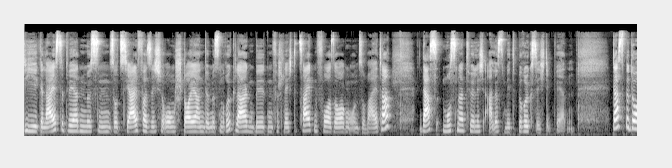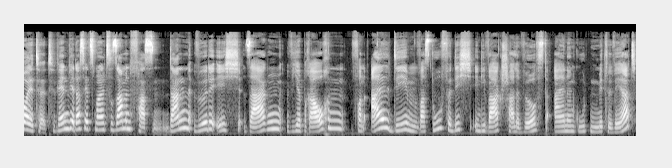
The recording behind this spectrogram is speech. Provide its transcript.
die geleistet werden müssen, Sozialversicherung, Steuern, wir müssen Rücklagen bilden, für schlechte Zeiten vorsorgen und so weiter. Das muss natürlich alles mit berücksichtigt werden. Das bedeutet, wenn wir das jetzt mal zusammenfassen, dann würde ich sagen, wir brauchen von all dem, was du für dich in die Waagschale wirfst, einen guten Mittelwert.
